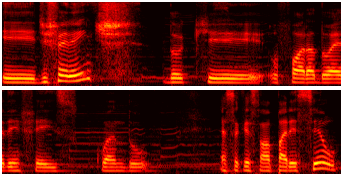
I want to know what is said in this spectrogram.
E diferente do que o Fora do Éden fez quando essa questão apareceu,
